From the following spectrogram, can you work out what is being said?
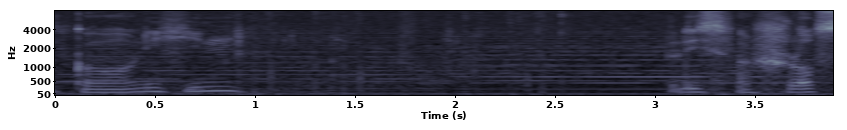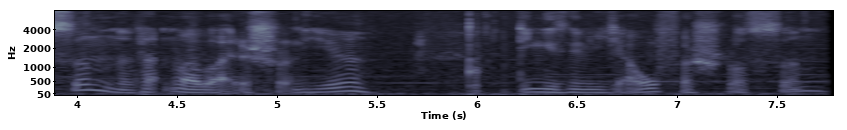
Da kommen wir auch nicht hin. Das ist verschlossen. Das hatten wir beide schon hier. Das Ding ist nämlich auch verschlossen.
